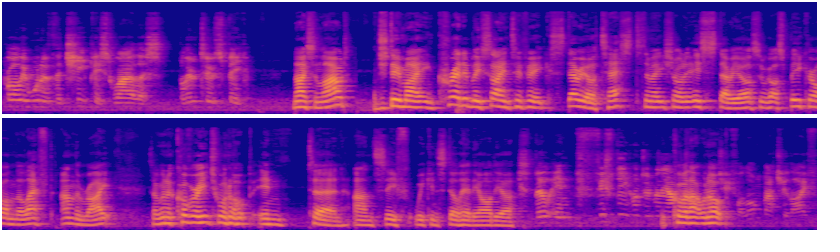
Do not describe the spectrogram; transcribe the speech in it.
Probably one of the cheapest wireless Bluetooth speaker. nice and loud. I'll just do my incredibly scientific stereo test to make sure it is stereo. So we've got a speaker on the left and the right. So I'm going to cover each one up in turn and see if we can still hear the audio. It's built in 1500 milliamp cover that one up. for long battery life.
